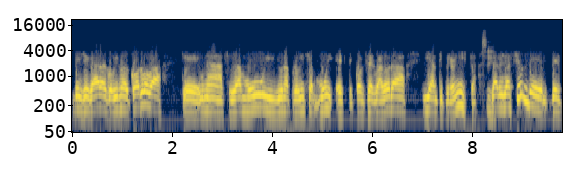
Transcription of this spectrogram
de llegar al gobierno de Córdoba, que una ciudad muy, y una provincia muy este, conservadora y antiperonista. La relación de, del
